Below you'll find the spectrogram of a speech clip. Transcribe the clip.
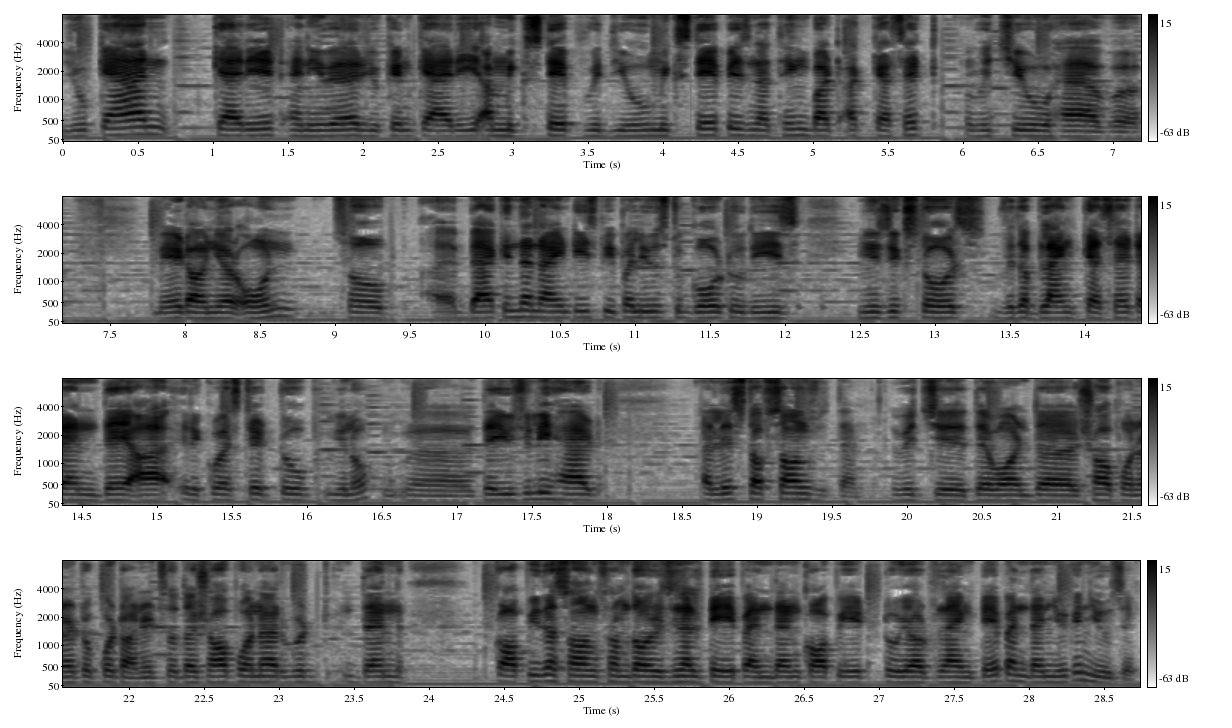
you can carry it anywhere you can carry a mix tape with you mix tape is nothing but a cassette which you have made on your own so uh, back in the 90s people used to go to these music stores with a blank cassette and they are requested to you know uh, they usually had a list of songs with them which uh, they want the shop owner to put on it. So the shop owner would then copy the song from the original tape and then copy it to your blank tape and then you can use it.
